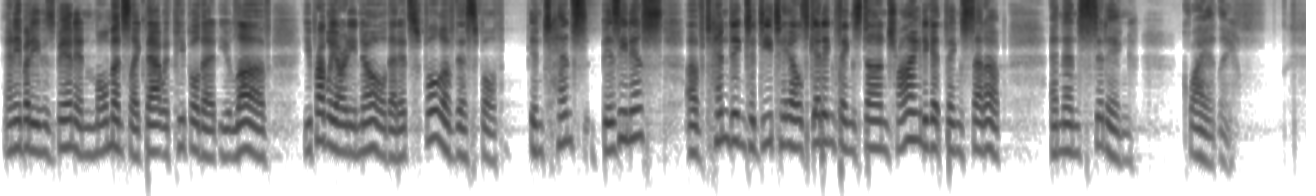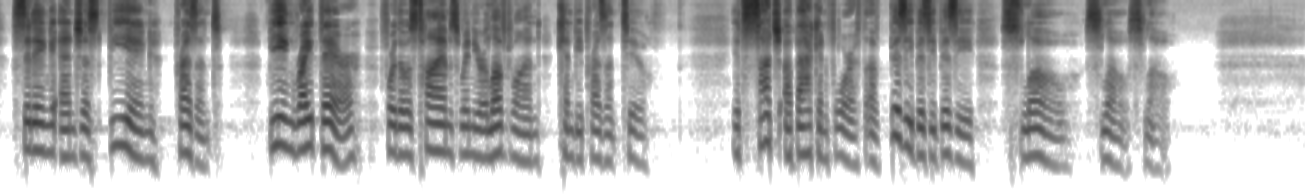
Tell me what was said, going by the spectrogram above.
Anybody who's been in moments like that with people that you love, you probably already know that it's full of this both intense busyness of tending to details, getting things done, trying to get things set up, and then sitting quietly. Sitting and just being present, being right there for those times when your loved one can be present too. It's such a back and forth of busy, busy, busy, slow, slow, slow.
